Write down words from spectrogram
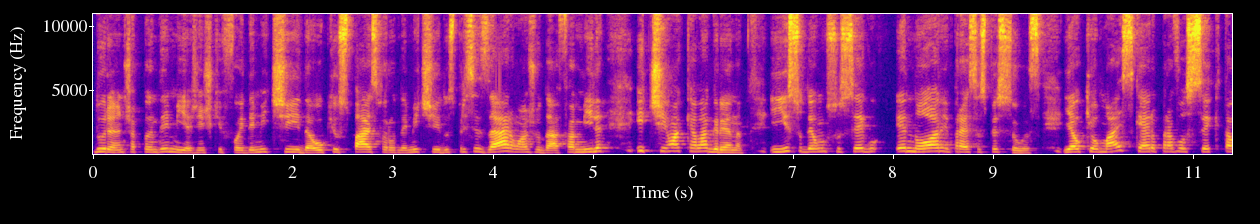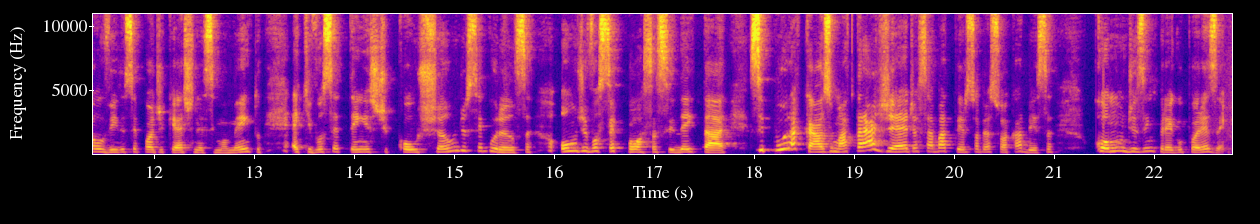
durante a pandemia. Gente que foi demitida ou que os pais foram demitidos, precisaram ajudar a família e tinham aquela grana. E isso deu um sossego enorme para essas pessoas. E é o que eu mais quero para você que está ouvindo esse podcast nesse momento, é que você tenha este colchão de segurança onde você possa se deitar, se por acaso uma tragédia se abater sobre a sua cabeça como um desemprego, por exemplo.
